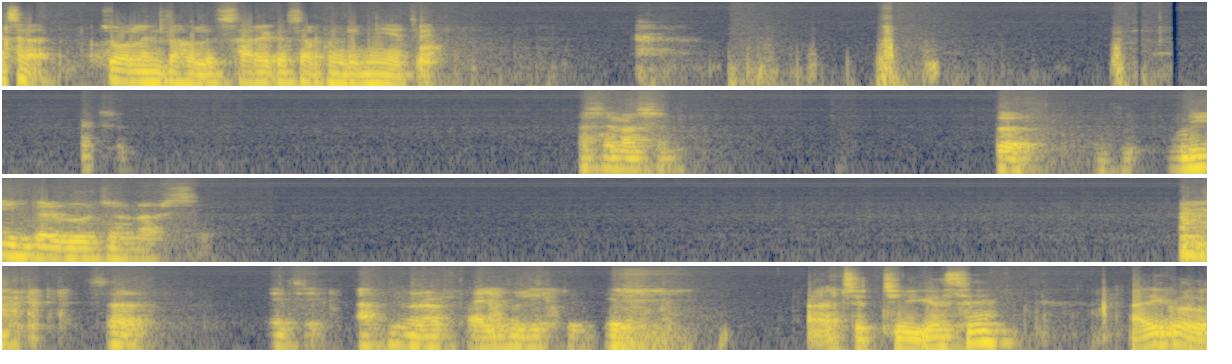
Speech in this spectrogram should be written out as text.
আচ্ছা চলেন তাহলে স্যারের কাছে আপনাকে নিয়ে যাই। আসেন আসেন। স্যার উনি ইন্টারভিউর জন্য আসছে। স্যার এই যে আপনি ওনার ফাইলগুলি একটু দেখুন। আচ্ছা ঠিক আছে। আরে করো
